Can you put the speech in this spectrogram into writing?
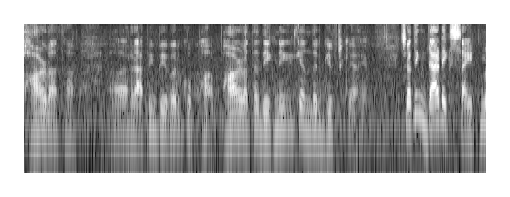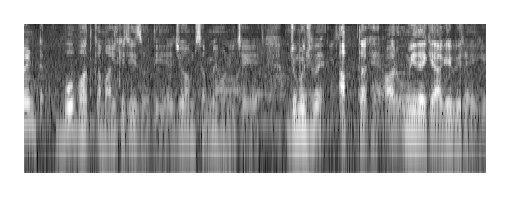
फाड़ रहा था रैपिंग पेपर को फाड़ रहा था देखने के कि अंदर गिफ्ट क्या है। So I think that excitement वो बहुत कमाल की चीज़ होती है जो हम सब में होनी चाहिए जो मुझमें अब तक है और उम्मीद है कि आगे भी रहेगी।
